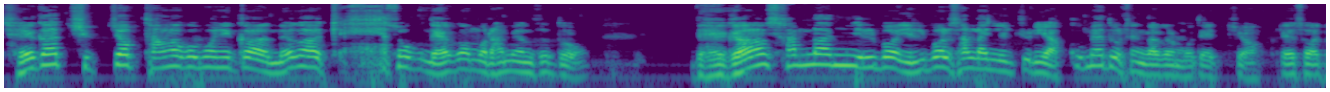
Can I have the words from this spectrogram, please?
제가 직접 당하고 보니까 내가 계속 내검을 하면서도 내가 산란 일벌 일벌 산란일 줄이야 꿈에도 생각을 못했죠. 그래서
